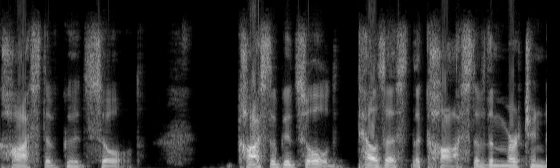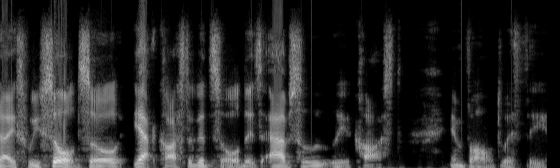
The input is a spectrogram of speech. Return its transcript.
cost of goods sold. Cost of goods sold tells us the cost of the merchandise we sold. So yeah, cost of goods sold is absolutely a cost involved with the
